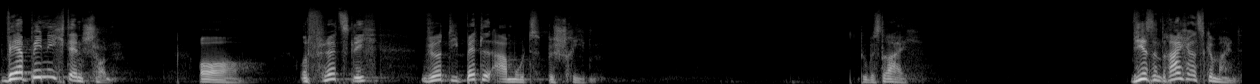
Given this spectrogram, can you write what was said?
Wer bin ich denn schon? Oh, und plötzlich wird die Bettelarmut beschrieben. Du bist reich. Wir sind reich als Gemeinde.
